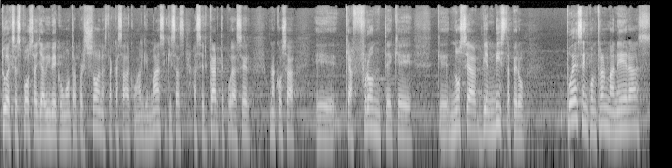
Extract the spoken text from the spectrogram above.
Tu ex esposa ya vive con otra persona, está casada con alguien más y quizás acercarte puede ser una cosa eh, que afronte, que, que no sea bien vista, pero puedes encontrar maneras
